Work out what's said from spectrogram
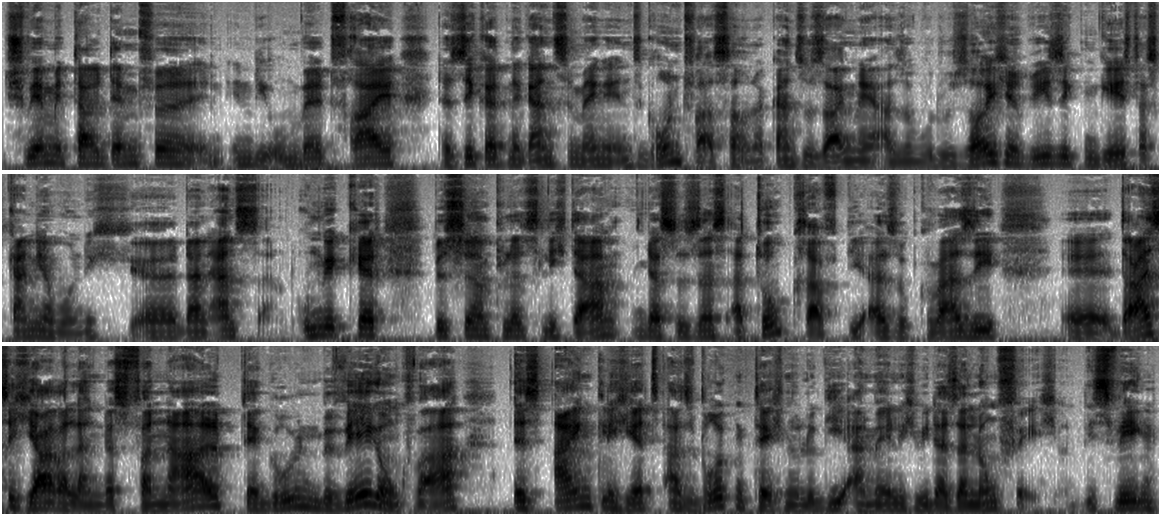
Schwermetalldämpfe in, in, die Umwelt frei. Da sickert eine ganze Menge ins Grundwasser und da kannst du sagen, nee, also wo du solche Risiken gehst, das kann ja wohl nicht äh, dein Ernst sein. umgekehrt bist du dann plötzlich da, dass du das Atomkraft, die also quasi 30 Jahre lang das Fanal der grünen Bewegung war, ist eigentlich jetzt als Brückentechnologie allmählich wieder salonfähig. Und deswegen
